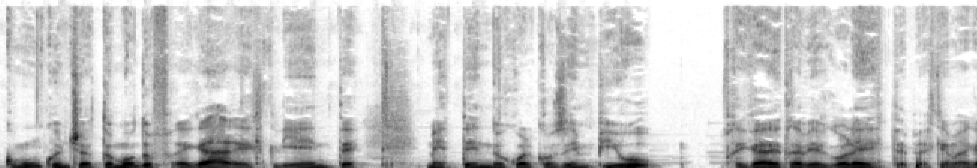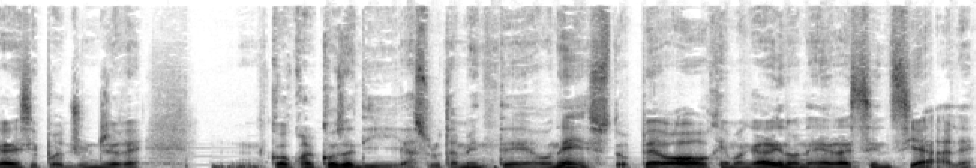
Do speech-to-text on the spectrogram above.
comunque in certo modo fregare il cliente mettendo qualcosa in più fregare tra virgolette, perché magari si può aggiungere mm, qualcosa di assolutamente onesto, però che magari non era essenziale.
